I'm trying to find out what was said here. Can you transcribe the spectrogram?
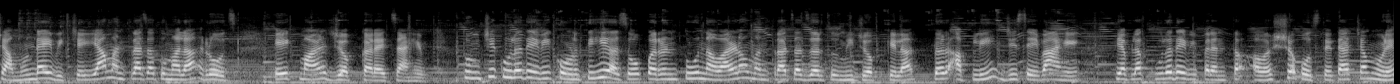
चामुंडाई विच्चे या मंत्राचा तुम्हाला रोज एक माळ जप करायचा आहे. तुमची कुलदेवी कोणतीही असो परंतु नवार्णव मंत्राचा जर तुम्ही जप केला तर आपली जी सेवा आहे ती आपल्या कुलदेवीपर्यंत अवश्य पोचते. त्याच्यामुळे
